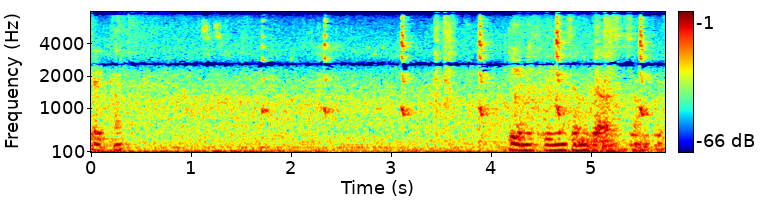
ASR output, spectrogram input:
There it comes. Amy cleaning some grass or something.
